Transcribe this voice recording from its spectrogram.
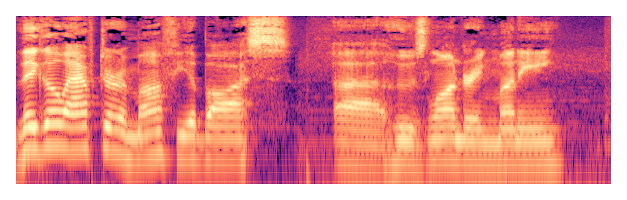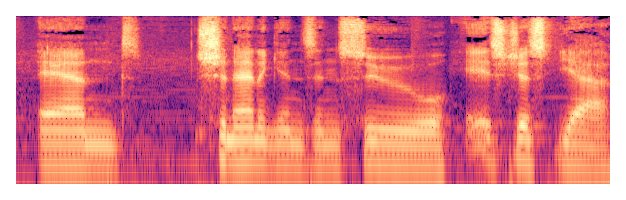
They go after a mafia boss uh, who's laundering money and shenanigans ensue. It's just, yeah,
